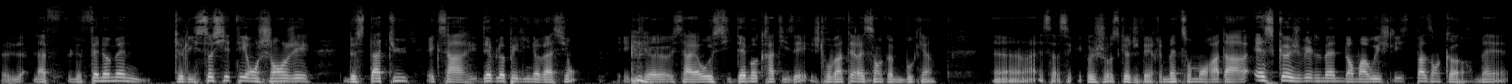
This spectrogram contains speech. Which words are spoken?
le phénomène que les sociétés ont changé de statut et que ça a développé l'innovation et que ça a aussi démocratisé. Je trouve intéressant comme bouquin. Euh, ça, c'est quelque chose que je vais remettre sur mon radar. Est-ce que je vais le mettre dans ma wishlist? Pas encore, mais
